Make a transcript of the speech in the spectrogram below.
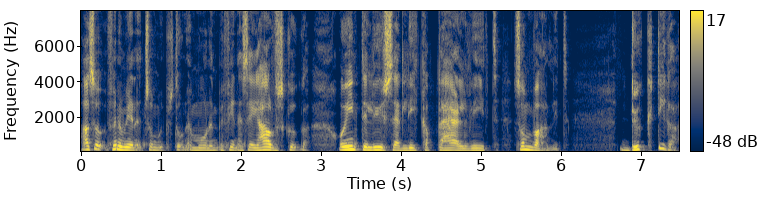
alltså fenomenet som uppstår när månen befinner sig i halvskugga och inte lyser lika pärlvit som vanligt. Duktiga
